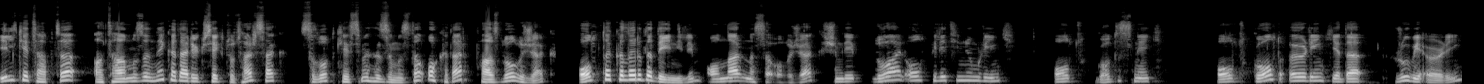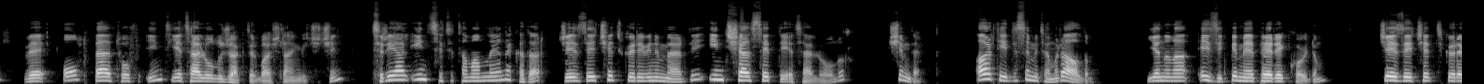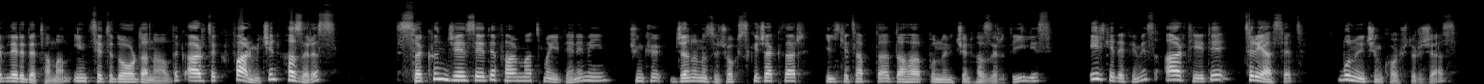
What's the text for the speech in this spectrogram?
İlk etapta atağımızı ne kadar yüksek tutarsak slot kesme hızımız da o kadar fazla olacak. Old takıları da değinelim. Onlar nasıl olacak? Şimdi Dual Old Platinum Ring, Old Gold Snake, Old Gold Earring ya da Ruby Earring ve Old Belt of Int yeterli olacaktır başlangıç için. Trial Int seti tamamlayana kadar CZ Chat görevinin verdiği Int Shell set de yeterli olur. Şimdi artı 7 Smithhammer'ı aldım. Yanına ezik bir MPR koydum. CZ chat görevleri de tamam. Int seti de oradan aldık. Artık farm için hazırız. Sakın CZ'de farm atmayı denemeyin. Çünkü canınızı çok sıkacaklar. İlk etapta daha bunun için hazır değiliz. İlk hedefimiz artı 7 trial set. Bunun için koşturacağız.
